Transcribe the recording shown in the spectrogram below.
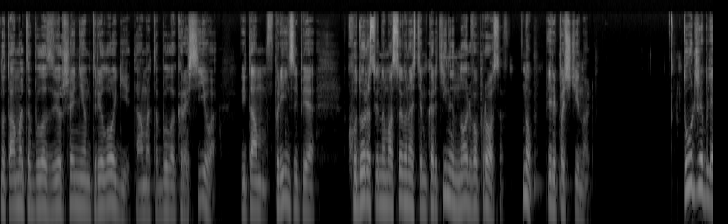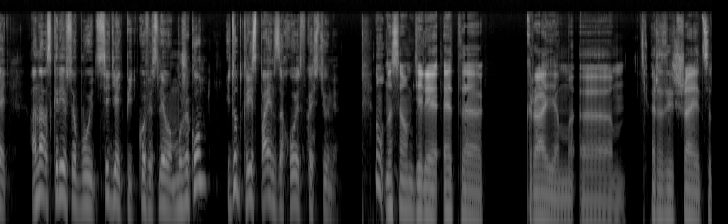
Но там это было завершением трилогии, там это было красиво. И там, в принципе, к художественным особенностям картины ноль вопросов. Ну, или почти ноль. Тут же, блядь, она, скорее всего, будет сидеть пить кофе с левым мужиком, и тут Крис Пайн заходит в костюме. Ну, на самом деле, это краем эм, разрешается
